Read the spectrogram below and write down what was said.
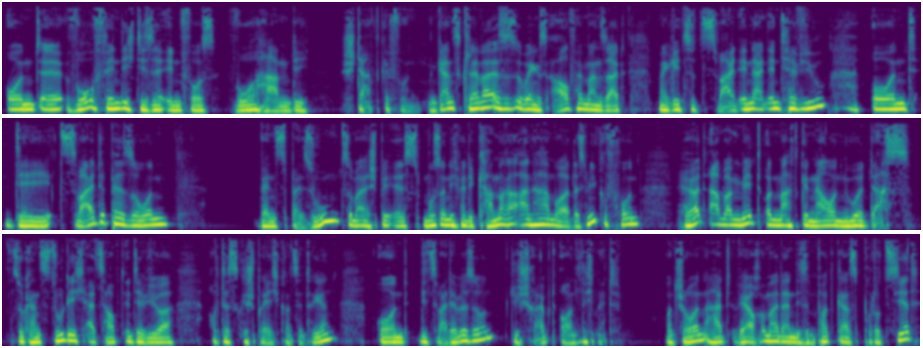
Und äh, wo finde ich diese Infos? Wo haben die stattgefunden. Ganz clever ist es übrigens auch, wenn man sagt, man geht zu zweit in ein Interview und die zweite Person, wenn es bei Zoom zum Beispiel ist, muss er nicht mehr die Kamera anhaben oder das Mikrofon, hört aber mit und macht genau nur das. So kannst du dich als Hauptinterviewer auf das Gespräch konzentrieren und die zweite Person, die schreibt ordentlich mit. Und schon hat wer auch immer dann diesen Podcast produziert,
